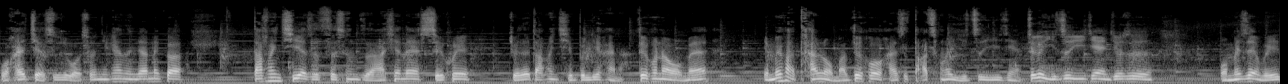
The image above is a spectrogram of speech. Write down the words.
我还解释我说你看人家那个达芬奇也是私生子啊，现在谁会觉得达芬奇不厉害呢？最后呢，我们。也没法谈拢嘛，最后还是达成了一致意见。这个一致意见就是，我们认为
